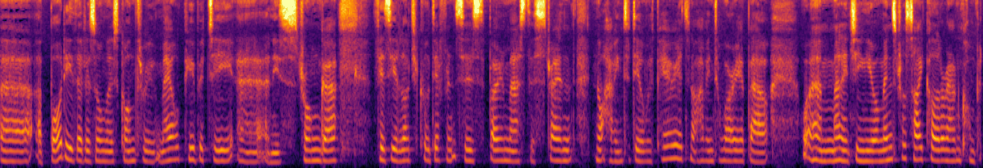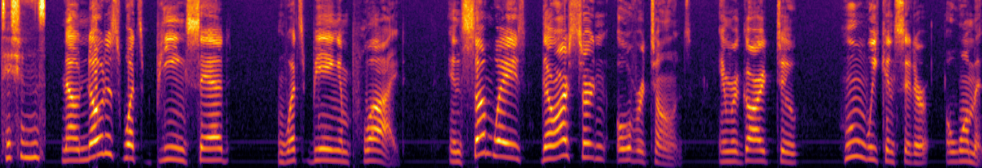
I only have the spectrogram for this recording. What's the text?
uh, a body that has almost gone through male puberty uh, and is stronger, physiological differences, bone mass, the strength, not having to deal with periods, not having to worry about um, managing your menstrual cycle around competitions. Now, notice what's being said, what's being implied. In some ways, there are certain overtones in regard to whom we consider a woman.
